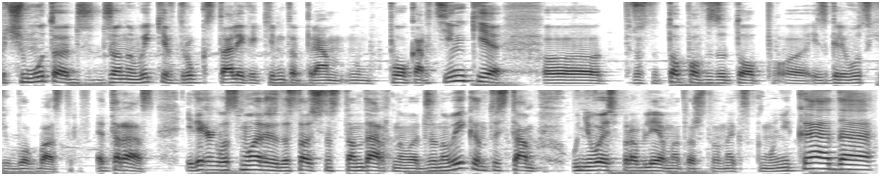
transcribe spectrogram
почему-то Джона Уики вдруг стали каким-то прям ну, по картинке э, просто топ of the топ из голливудских блокбастеров. Это раз. И ты как бы смотришь достаточно стандартного Джона Уика, ну, то есть там у него есть проблема, то, что он экскоммуникада,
